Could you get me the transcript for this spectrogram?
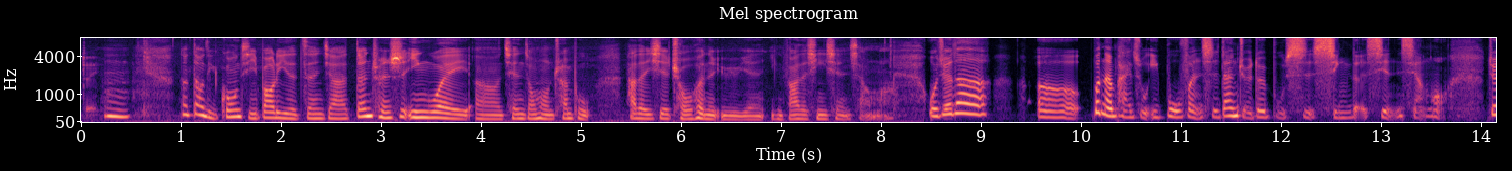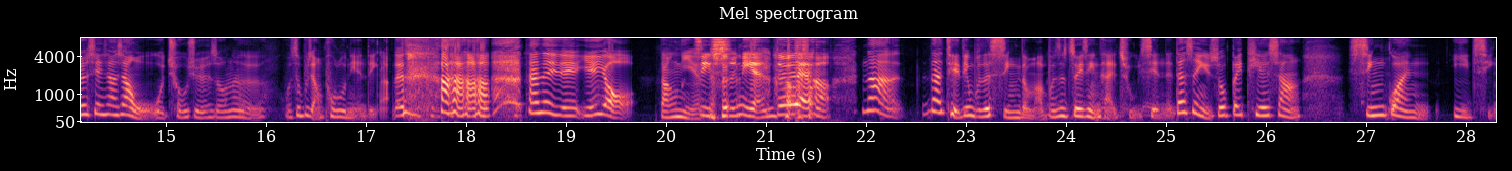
对。嗯，那到底攻击暴力的增加，单纯是因为呃前总统川普他的一些仇恨的语言引发的新现象吗？我觉得呃不能排除一部分是，但绝对不是新的现象哦。就是现象，像我我求学的时候，那个我是不想暴露年龄啊，但是哈哈哈，但是也也有当年几十年，对不对？哈，那。那铁定不是新的嘛，不是最近才出现的。但是你说被贴上新冠疫情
